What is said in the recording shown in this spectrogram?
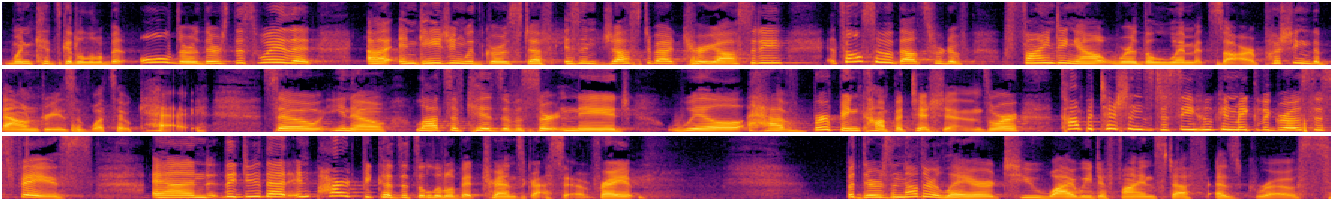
when kids get a little bit older, there's this way that uh, engaging with gross stuff isn't just about curiosity, it's also about sort of finding out where the limits are, pushing the boundaries of what's okay. So, you know, lots of kids of a certain age will have burping competitions or competitions to see who can make the grossest face. And they do that in part because it's a little bit transgressive, right? But there's another layer to why we define stuff as gross.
